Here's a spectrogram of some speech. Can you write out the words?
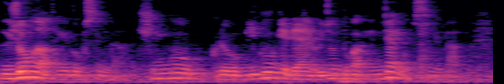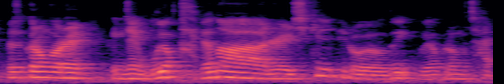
의존도가 되게 높습니다. 중국 그리고 미국에 대한 의존도가 굉장히 높습니다. 그래서 그런 거를 굉장히 무역 다변화를 시킬 필요도 있고요. 그런 자,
